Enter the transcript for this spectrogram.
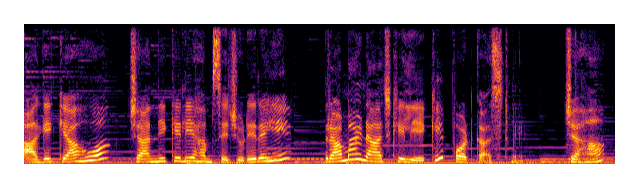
आगे क्या हुआ? जानने के लिए हमसे जुड़े रहिए रामायण आज के लिए के पॉडकास्ट में, जहाँ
